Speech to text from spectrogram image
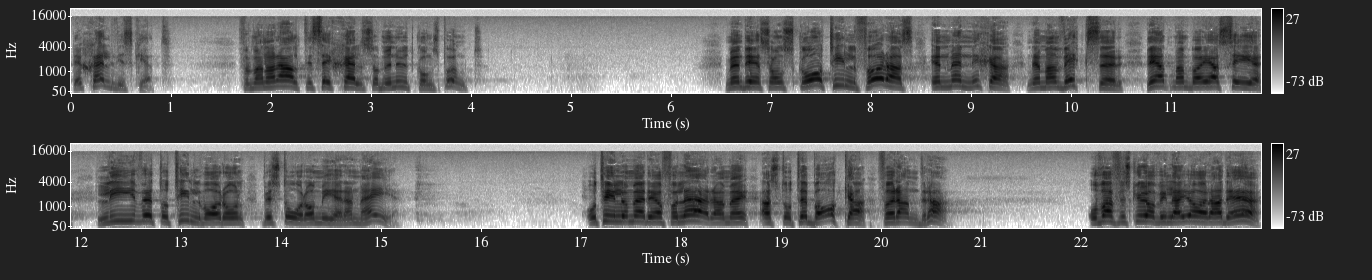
det är själviskhet. För man har alltid sig själv som en utgångspunkt. Men det som ska tillföras en människa när man växer, det är att man börjar se livet och tillvaron består av mer än mig. Och till och med det jag får lära mig att stå tillbaka för andra. Och varför skulle jag vilja göra det?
